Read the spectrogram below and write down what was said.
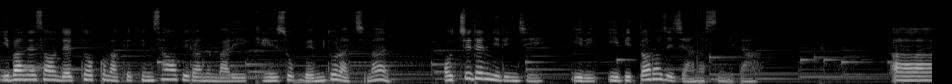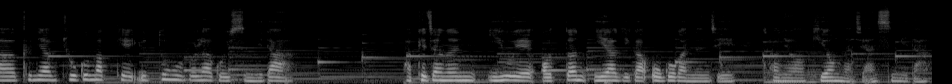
입안에서 네트워크 마케팅 사업이라는 말이 계속 맴돌았지만 어찌된 일인지 일이 입이 떨어지지 않았습니다. 아, 그냥 조그맣게 유통업을 하고 있습니다. 박 회장은 이후에 어떤 이야기가 오고 갔는지 전혀 기억나지 않습니다.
